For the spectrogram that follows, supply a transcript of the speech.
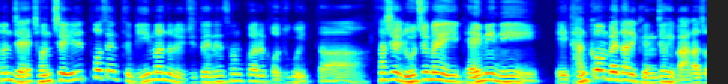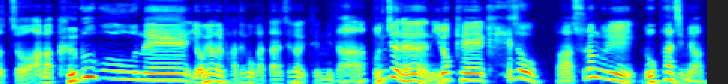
현재 전체 1% 미만으로 유지되는 성과를 거두고 있다. 사실 요즘에 이 배민이 이 단건 배달이 굉장히 많아졌죠. 아마 그 부분에 영향을 받은 것 같다는 생각이 듭니다. 문제는 이렇게 계속 아, 수락률이 높아지면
